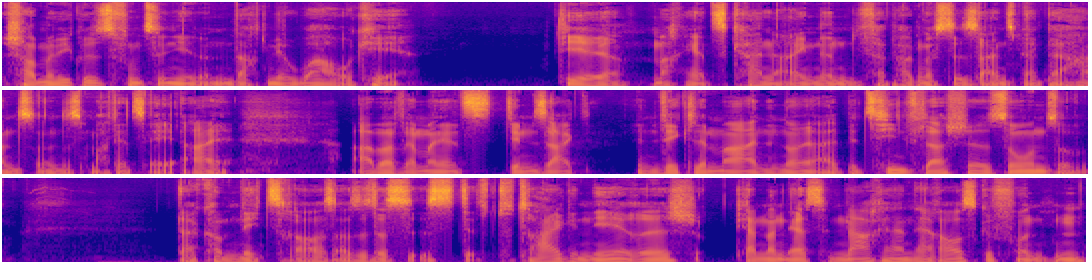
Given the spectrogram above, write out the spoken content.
Schau mal, wie gut es funktioniert. Und dachten wir, wow, okay, wir machen jetzt keine eigenen Verpackungsdesigns mehr per Hand, sondern das macht jetzt AI. Aber wenn man jetzt dem sagt, entwickle mal eine neue Alpezinflasche, so und so, da kommt nichts raus. Also das ist total generisch. Wir haben dann erst im Nachhinein herausgefunden,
